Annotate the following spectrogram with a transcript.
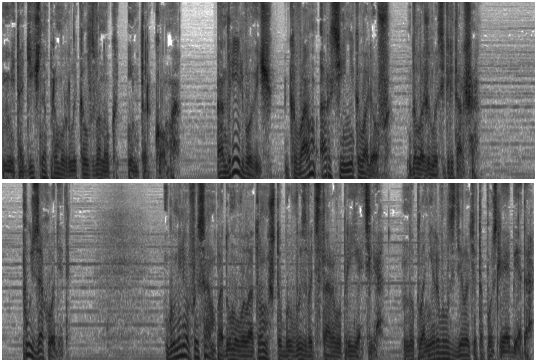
Методично промурлыкал звонок интеркома. «Андрей Львович, к вам Арсений Ковалев», — доложила секретарша. «Пусть заходит». Гумилев и сам подумывал о том, чтобы вызвать старого приятеля, но планировал сделать это после обеда.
